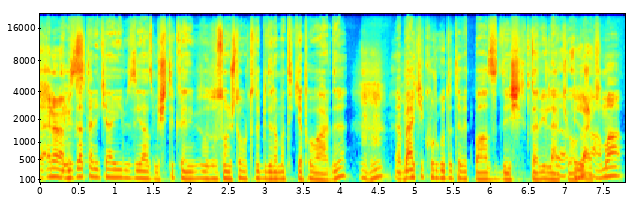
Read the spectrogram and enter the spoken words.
Ya en E, önemlisi. biz zaten hikayemizi yazmıştık. Hani biz o sonuçta ortada bir dramatik yapı vardı. Hı hı. Ya belki kurguda da evet bazı değişiklikler illaki Ya, olur illaki. ama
